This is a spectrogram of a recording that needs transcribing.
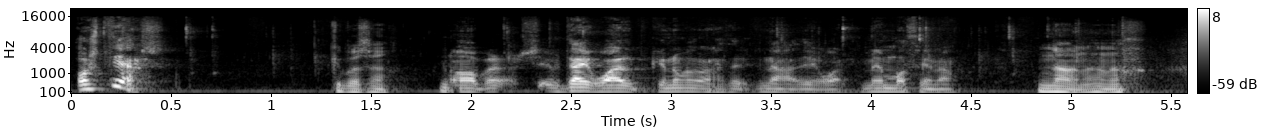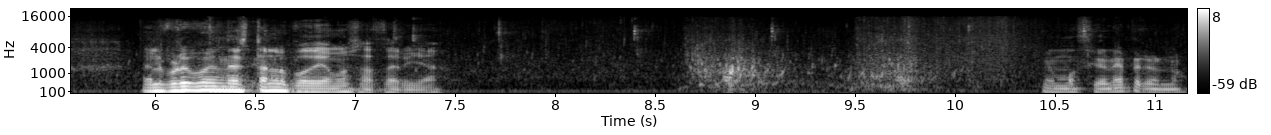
¡Hostias! ¿Qué pasa? No, pero da igual, que no podemos hacer nada, da igual. Me he emocionado. No, no, no. El Brewing Stand lo podíamos hacer ya. Me emocioné, pero no.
